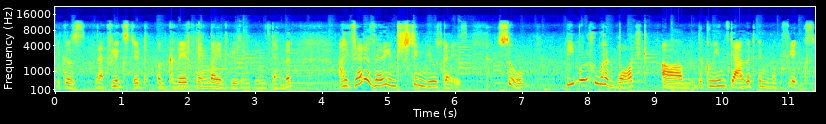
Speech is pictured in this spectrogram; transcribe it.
because netflix did a great thing by introducing queen's gambit. I read a very interesting news guys. So people who had watched um, the Queen's Gambit in Netflix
